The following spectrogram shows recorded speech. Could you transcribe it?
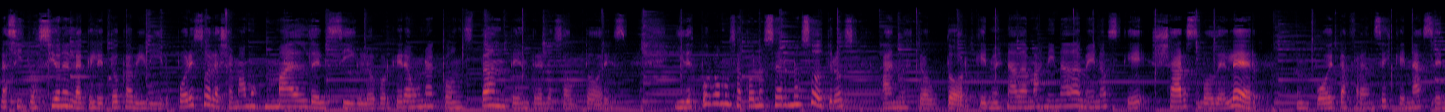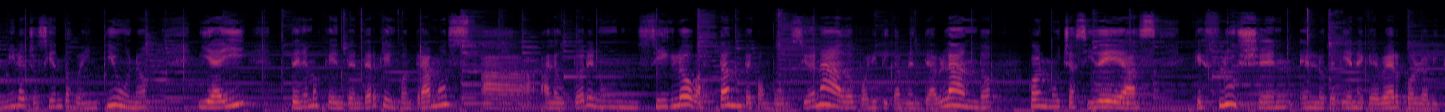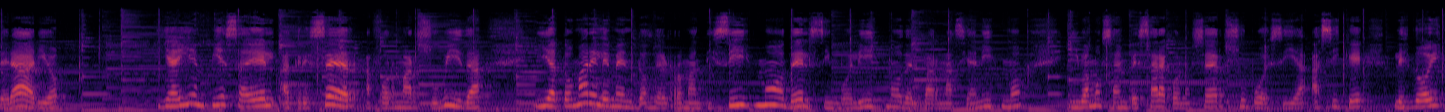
la situación en la que le toca vivir. Por eso la llamamos mal del siglo, porque era una constante entre los autores. Y después vamos a conocer nosotros a nuestro autor, que no es nada más ni nada menos que Charles Baudelaire, un poeta francés que nace en 1821 y ahí tenemos que entender que encontramos al autor en un siglo bastante convulsionado, políticamente hablando, con muchas ideas que fluyen en lo que tiene que ver con lo literario. Y ahí empieza él a crecer, a formar su vida y a tomar elementos del romanticismo, del simbolismo, del parnasianismo y vamos a empezar a conocer su poesía. Así que les doy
